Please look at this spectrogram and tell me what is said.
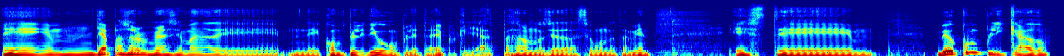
Eh, ya pasó la primera semana de, de comple- digo completa, eh, porque ya pasaron los días de la segunda también. Este veo complicado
